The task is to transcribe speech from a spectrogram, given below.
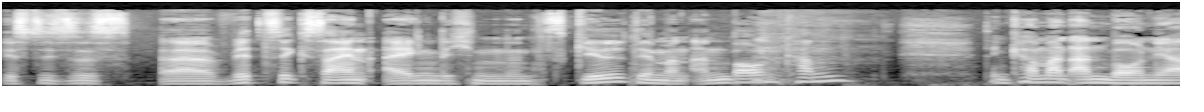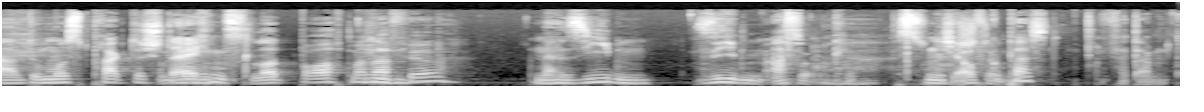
Ist dieses äh, witzig sein eigentlich ein Skill, den man anbauen kann? Den kann man anbauen, ja. Du musst praktisch Und welchen. Slot braucht man dafür? Na, sieben. Sieben. Achso, okay. Hast du nicht Stimmt. aufgepasst? Verdammt.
